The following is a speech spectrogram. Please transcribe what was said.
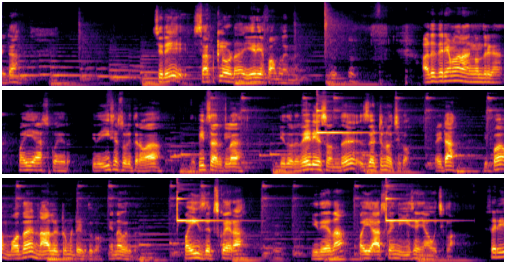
ரைட்டா சரி சர்க்கிளோட ஏரியா ஃபார்முலா என்ன? அது தெரியாமல் தான் நான் அங்கே வந்திருக்கேன். பை ஏர் ஸ்கொயர் இது ஈஸியாக சொல்லித்தரவா இந்த பீட்சா இருக்குல்ல இதோட ரேடியஸ் வந்து ஜெட்டுன்னு வச்சுக்கோ. ரைட்டா இப்போ மொதல் நாலு லிட்டர் மட்டும் எடுத்துக்கோ. என்ன வருது? பை ஜெட் ஸ்கொயரா இதே தான் பை ஆர் ஸ்கொயர்னு ஈஸியாக ஞாபகம் வச்சுக்கலாம். சரி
